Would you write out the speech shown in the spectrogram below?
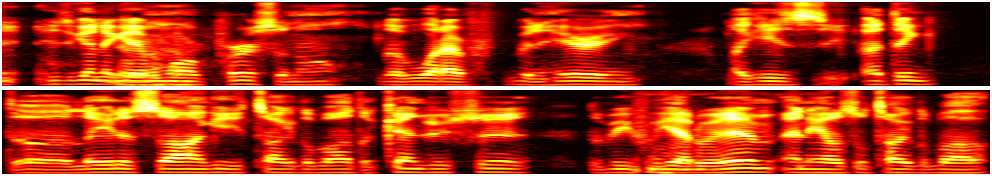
like- he's gonna Yeah, get go ahead. more personal than what I've been hearing. Like he's, I think the latest song, he talked about the Kendrick shit, the beef we had Mhm. with him, and he also talked about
